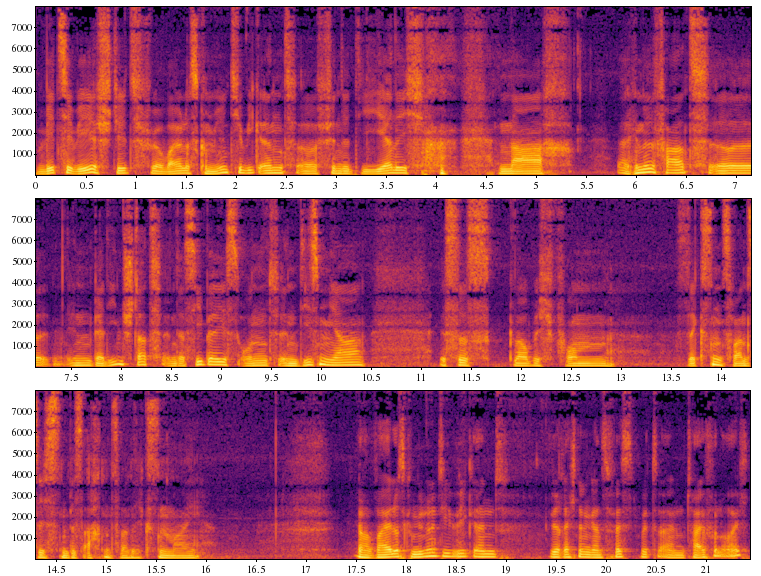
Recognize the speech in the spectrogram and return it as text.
WCW steht für Wireless Community Weekend, äh, findet jährlich nach äh, Himmelfahrt äh, in Berlin statt, in der Seabase. Und in diesem Jahr ist es, glaube ich, vom 26. bis 28. Mai. Ja, Wireless Community Weekend. Wir rechnen ganz fest mit einem Teil von euch.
